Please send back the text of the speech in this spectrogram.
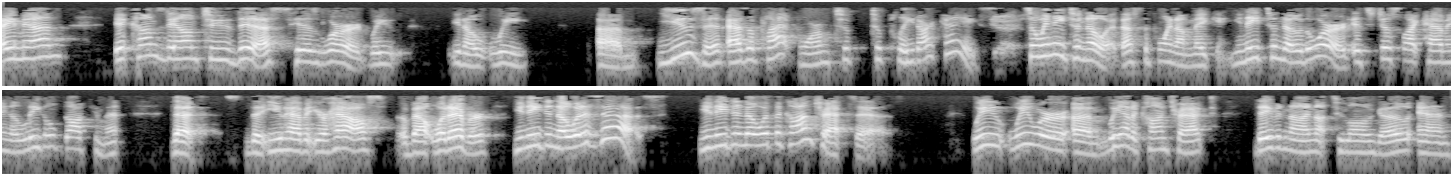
Amen. It comes down to this, His Word. We, you know, we, um, use it as a platform to, to plead our case. Yes. So we need to know it. That's the point I'm making. You need to know the word. It's just like having a legal document that, that you have at your house about whatever. You need to know what it says. You need to know what the contract says. We, we were, um, we had a contract, David and I, not too long ago, and,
